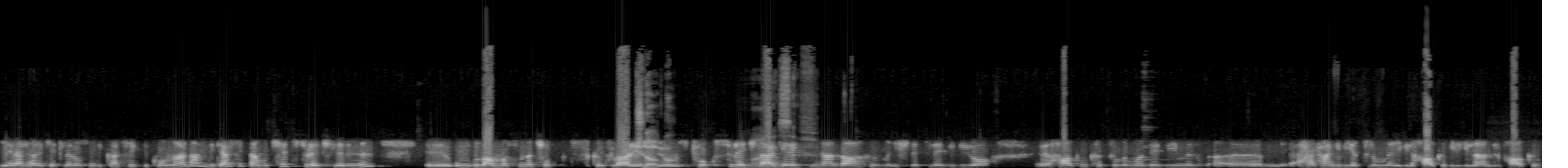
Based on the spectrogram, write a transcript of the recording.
yerel hareketler olsun dikkat çektiği konulardan bir gerçekten bu ÇED süreçlerinin e, uygulanmasında çok sıkıntılar yaşıyoruz. Çok, çok süreçler Maalesef. gerektiğinden daha hızlı işletilebiliyor e, halkın katılımı dediğimiz e, herhangi bir yatırımla ilgili halkı bilgilendirip halkın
